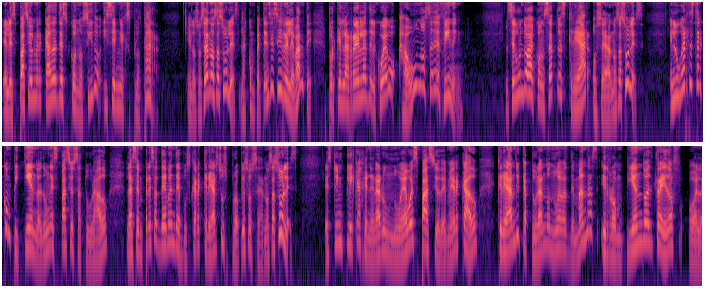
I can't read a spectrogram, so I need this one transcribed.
el espacio del mercado es desconocido y sin explotar. En los océanos azules, la competencia es irrelevante porque las reglas del juego aún no se definen. El segundo concepto es crear océanos azules. En lugar de estar compitiendo en un espacio saturado, las empresas deben de buscar crear sus propios océanos azules. Esto implica generar un nuevo espacio de mercado, creando y capturando nuevas demandas y rompiendo el trade-off o el,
